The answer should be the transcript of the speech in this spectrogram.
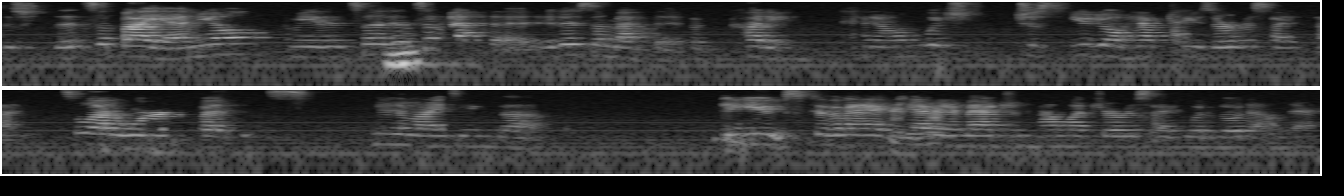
It's, it's a biennial. I mean, it's a, mm-hmm. it's a method. It is a method of cutting, you know, which just, you don't have to use herbicide then. It's a lot of work, but it's minimizing the, the use. Because, I mean, I can't mm-hmm. even imagine how much herbicide would go down there.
